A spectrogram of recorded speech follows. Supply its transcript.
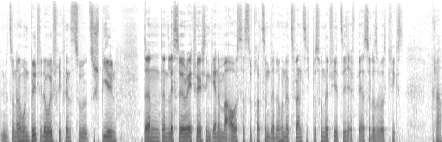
mit so einer hohen Bildwiederholfrequenz zu, zu spielen, dann, dann lässt du ja Raytracing gerne mal aus, dass du trotzdem deine 120 bis 140 FPS oder sowas kriegst. Klar.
